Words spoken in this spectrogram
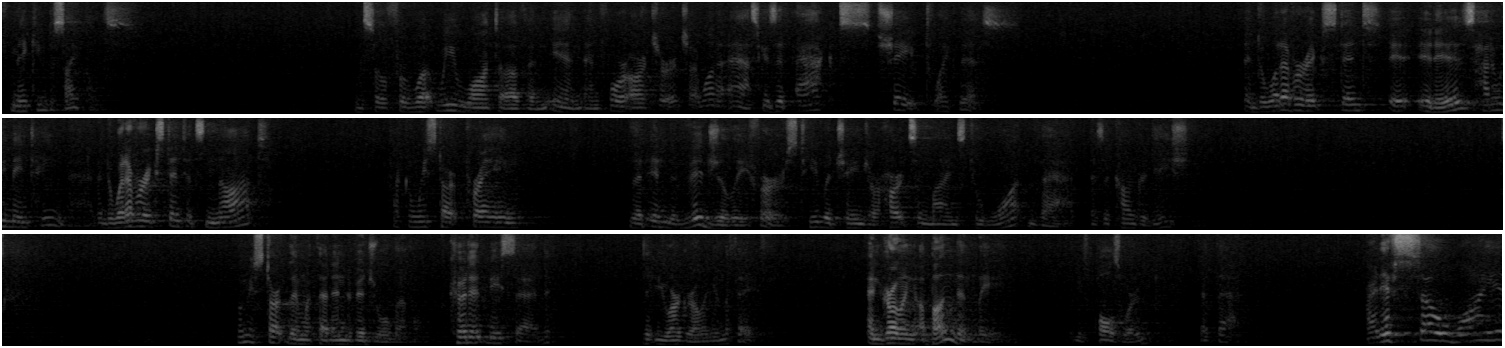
making disciples. And so, for what we want of and in and for our church, I want to ask is it acts shaped like this? And to whatever extent it, it is, how do we maintain that? And to whatever extent it's not, how can we start praying that individually first, He would change our hearts and minds to want that as a congregation? Let me start then with that individual level could it be said that you are growing in the faith? And growing abundantly, use Paul's word, at that. Right? If so, why is it? What,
